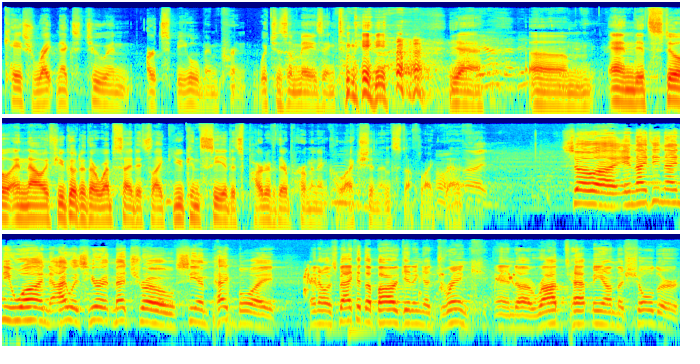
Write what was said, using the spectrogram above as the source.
case right next to an Art Spiegelman print, which is amazing to me. yeah. Um, and it's still, and now if you go to their website, it's like you can see it as part of their permanent collection and stuff like that. All right. So uh, in 1991, I was here at Metro seeing Pegboy, and I was back at the bar getting a drink, and uh, Rob tapped me on the shoulder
